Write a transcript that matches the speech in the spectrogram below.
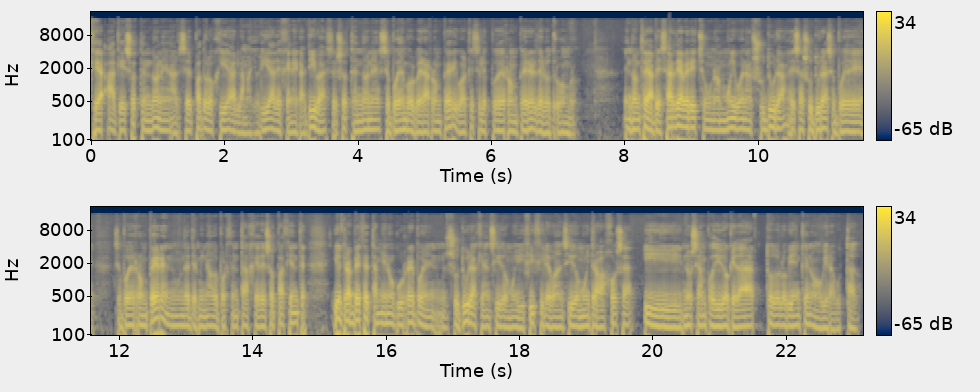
que a que esos tendones, al ser patologías, la mayoría degenerativas, esos tendones se pueden volver a romper, igual que se les puede romper el del otro hombro. Entonces, a pesar de haber hecho una muy buena sutura, esa sutura se puede, se puede romper en un determinado porcentaje de esos pacientes y otras veces también ocurre pues, en suturas que han sido muy difíciles o han sido muy trabajosas y no se han podido quedar todo lo bien que nos hubiera gustado.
